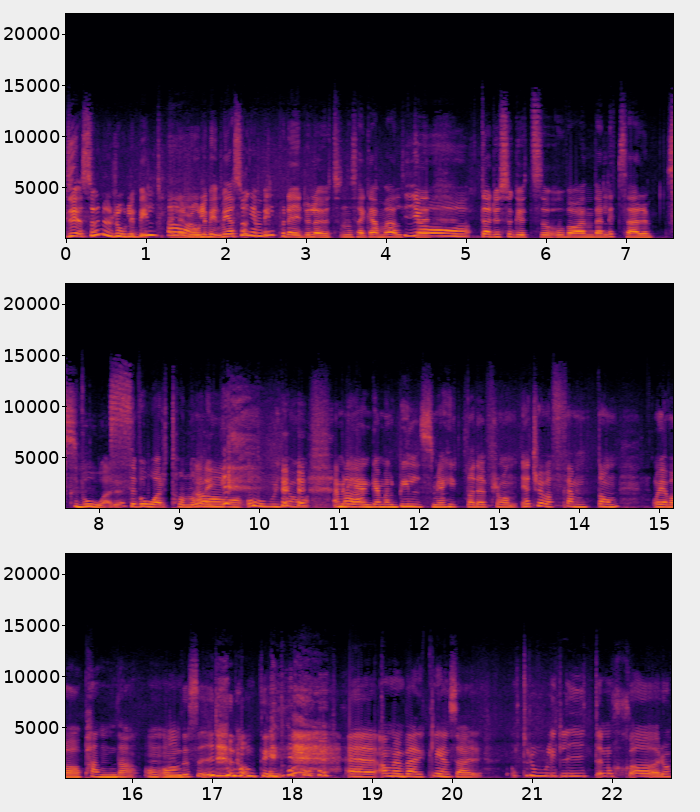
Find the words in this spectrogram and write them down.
Du, jag såg en rolig bild, eller Ja. rolig bild, men jag såg en bild på dig du la ut, något så här gammalt. eh, Ja, Där du såg ut så, att vara en väldigt så här svår. svår tonåring. Ja, oh ja. ja men det är en gammal bild som jag hittade från, jag tror jag var 15 och jag var panda, om, om det säger någonting. eh, ja men verkligen så här otroligt liten och skör och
